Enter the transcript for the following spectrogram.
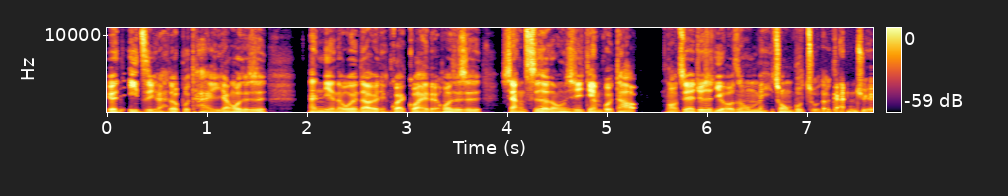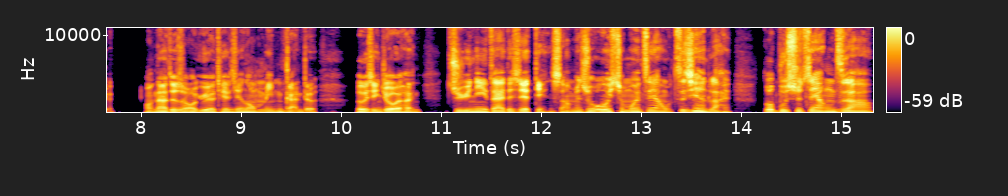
跟一直以来都不太一样，或者是。餐点的味道有点怪怪的，或者是想吃的东西点不到哦，这些就是有一种美中不足的感觉哦。那这时候月天蝎那种敏感的个性就会很拘泥在这些点上面，说为什么会这样？我之前来都不是这样子啊，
